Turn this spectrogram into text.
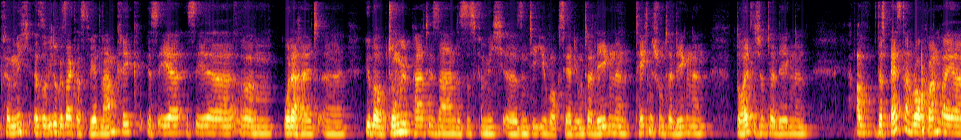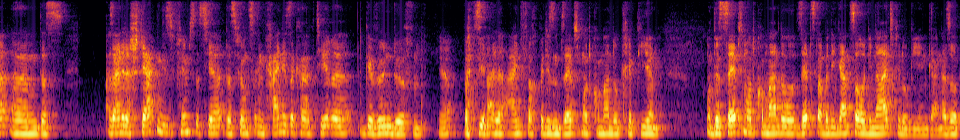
für mich, also wie du gesagt hast, Vietnamkrieg ist eher, ist eher ähm, oder halt äh, überhaupt Dschungelpartisan, das ist für mich, äh, sind die Ewoks, ja, die unterlegenen, technisch unterlegenen, deutlich unterlegenen. Aber das Beste an Rogue One war ja, ähm, dass, also eine der Stärken dieses Films ist ja, dass wir uns an keine dieser Charaktere gewöhnen dürfen, ja, weil sie alle einfach bei diesem Selbstmordkommando krepieren. Und das Selbstmordkommando setzt aber die ganze Originaltrilogie in Gang. Also,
